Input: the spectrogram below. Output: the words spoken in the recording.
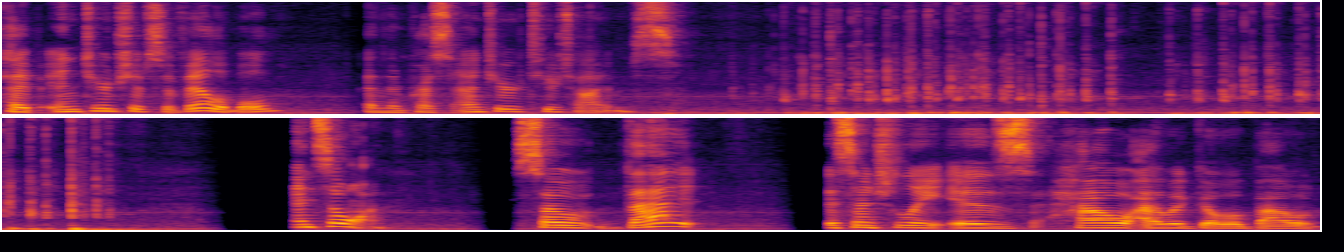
Type internships available and then press enter two times. And so on. So that essentially is how I would go about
